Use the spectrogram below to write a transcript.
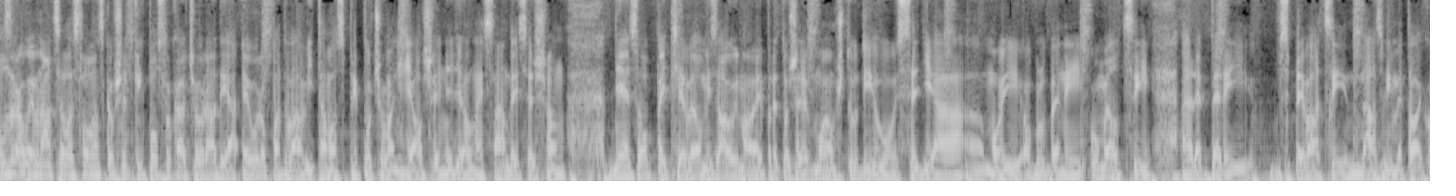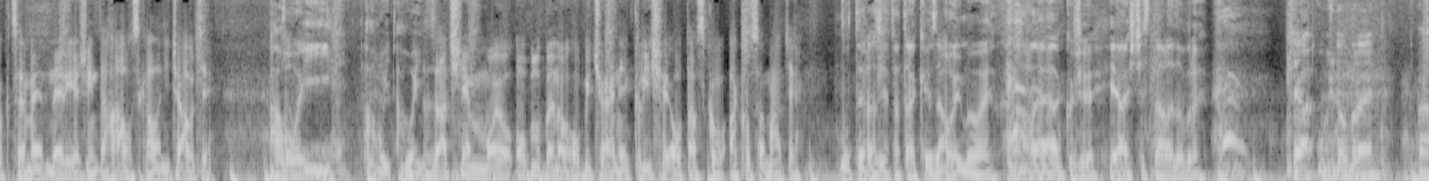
Pozdravujem na celé Slovensko všetkých poslucháčov Rádia Európa 2. Vítam vás pri počúvaní ďalšej nedelnej Sunday Session. Dnes opäť veľmi zaujímavé, pretože v mojom štúdiu sedia moji obľúbení umelci, reperi, speváci, nazvíme to ako chceme. Neriež in the house, chalani, čaute. Ahoj, ahoj, ahoj. Začnem mojou obľúbenou obyčajne klíše otázkou, ako sa máte. No teraz je to také zaujímavé, ale akože ja ešte stále dobre. Ja už dobre a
